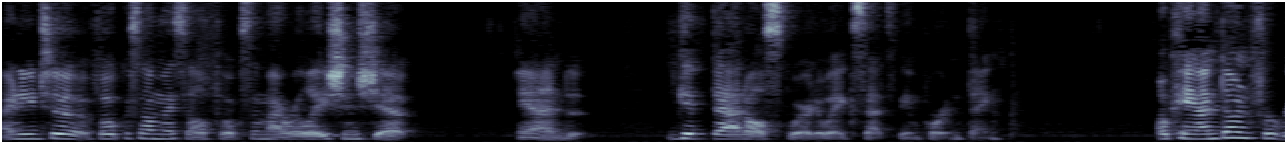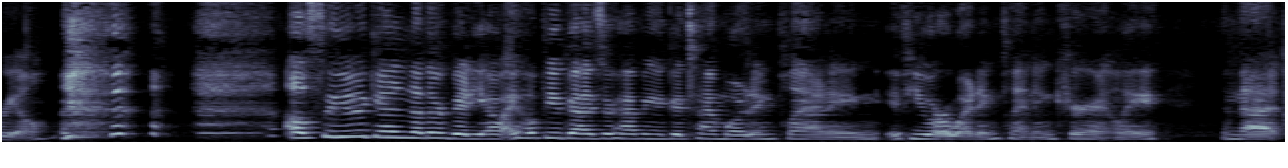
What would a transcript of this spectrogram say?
I need to focus on myself, focus on my relationship, and get that all squared away because that's the important thing. Okay, I'm done for real. I'll see you again in another video. I hope you guys are having a good time wedding planning, if you are wedding planning currently, and that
